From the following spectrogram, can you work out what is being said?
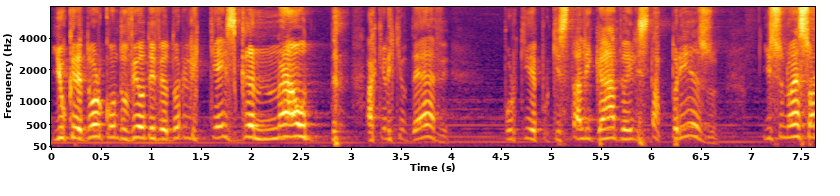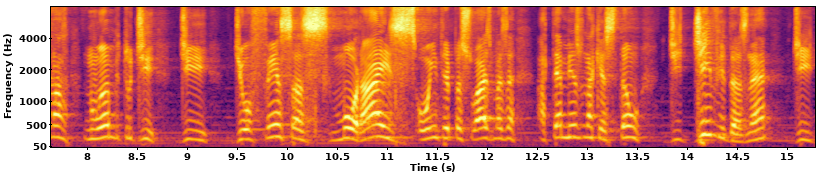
E o credor, quando vê o devedor, ele quer esganar o, aquele que o deve. Por quê? Porque está ligado a ele, está preso. Isso não é só na, no âmbito de, de, de ofensas morais ou interpessoais, mas até mesmo na questão de dívidas, né? de,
